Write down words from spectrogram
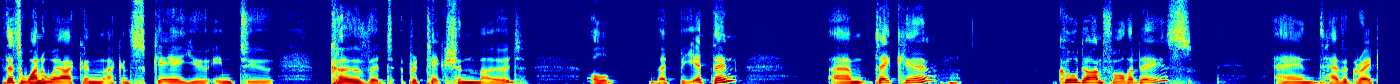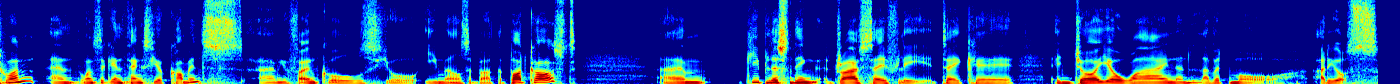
if that's one way I can I can scare you into COVID protection mode, I'll that be it then. Um, take care, cool down for holidays, and have a great one. And once again, thanks for your comments, um, your phone calls, your emails about the podcast. Um, keep listening, drive safely, take care, enjoy your wine, and love it more. Adios.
